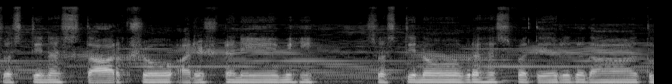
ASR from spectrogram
स्वस्ति नस्तार्क्ष्यो अरिष्टनेमिः स्वस्ति नो बृहस्पतिर्ददातु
